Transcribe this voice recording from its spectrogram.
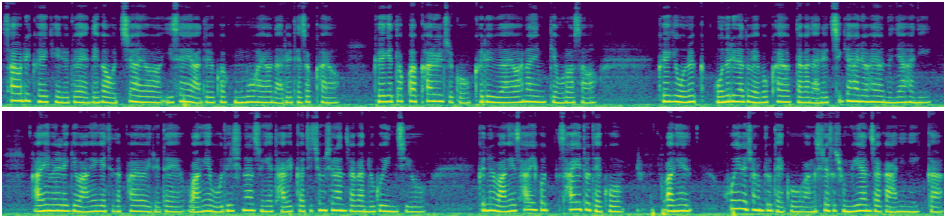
사울이 그에게 이르되 내가 어찌하여 이세의 아들과 공모하여 나를 대적하여 그에게 떡과 칼을 주고 그를 위하여 하나님께 물어서 그에게 오늘 오늘이라도 매복하였다가 나를 치게 하려 하였느냐 하니 아히멜렉이 왕에게 대답하여 이르되 왕의 모든 신하 중에 다윗같이 충실한 자가 누구인지요 그는 왕의 사위고, 사위도 되고 왕의 호위대장도 되고 왕실에서 존귀한 자가 아니니까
